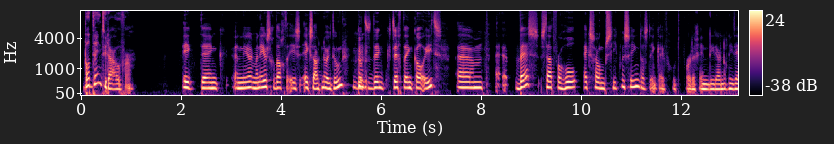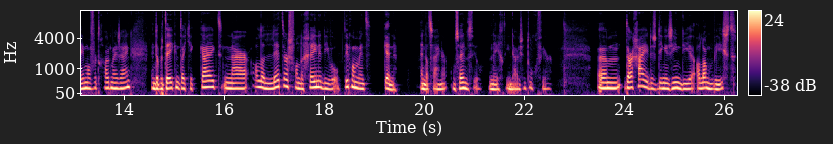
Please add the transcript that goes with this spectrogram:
Wat denkt u daarover? Ik denk, en mijn eerste gedachte is, ik zou het nooit doen. Dat denk, zegt denk ik al iets. Ehm, eh, WES staat voor Whole Exome Sequencing. Dat is denk ik even goed voor degenen die daar nog niet helemaal vertrouwd mee zijn. En dat betekent dat je kijkt naar alle letters van de genen die we op dit moment kennen. En dat zijn er ontzettend veel, 19.000 ongeveer. Ehm, daar ga je dus dingen zien die je allang wist.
